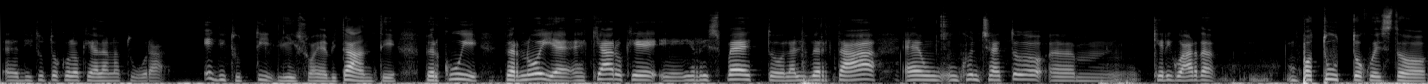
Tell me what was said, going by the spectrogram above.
eh, di tutto quello che è la natura e di tutti i suoi abitanti. Per cui per noi è, è chiaro che eh, il rispetto, la libertà è un, un concetto ehm, che riguarda un po' tutto questo,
